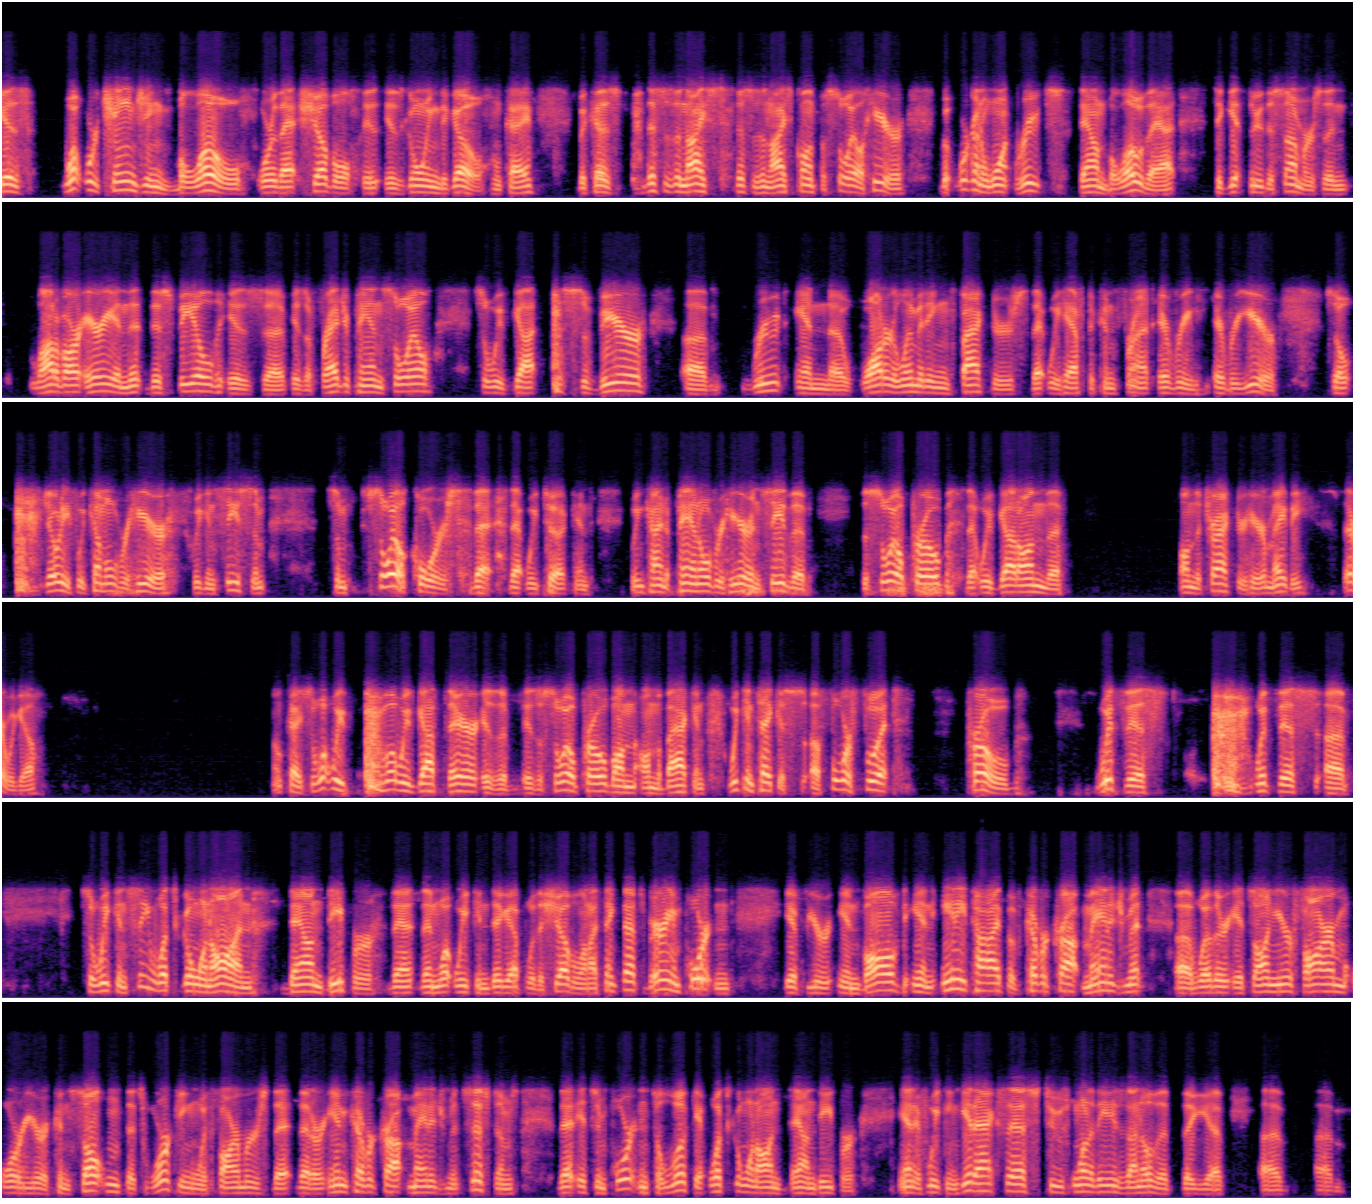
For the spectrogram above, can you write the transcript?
is what we're changing below where that shovel is, is going to go, okay? Because this is a nice, this is a nice clump of soil here, but we're gonna want roots down below that to get through the summers. And a lot of our area in th this field is, uh, is a fragipan soil. So we've got severe uh, root and uh, water limiting factors that we have to confront every, every year. So Jody, if we come over here, we can see some, some soil cores that, that we took. And we can kind of pan over here and see the, the soil probe that we've got on the, on the tractor here, maybe. There we go. Okay, so what we've what we've got there is a is a soil probe on on the back, and we can take a, a four foot probe with this with this, uh, so we can see what's going on down deeper than, than what we can dig up with a shovel. And I think that's very important if you're involved in any type of cover crop management, uh, whether it's on your farm or you're a consultant that's working with farmers that, that are in cover crop management systems, that it's important to look at what's going on down deeper. And if we can get access to one of these, I know that the uh, uh, um,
